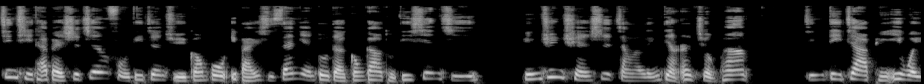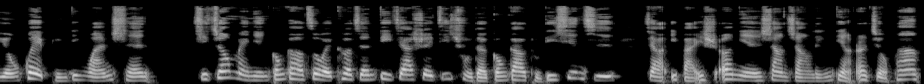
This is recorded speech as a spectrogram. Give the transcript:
近期台北市政府地政局公布一百一十三年度的公告土地现值，平均全市涨了零点二九趴，经地价评议委员会评定完成。其中每年公告作为课征地价税基础的公告土地现值。较一百一十二年上涨零点二九趴，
